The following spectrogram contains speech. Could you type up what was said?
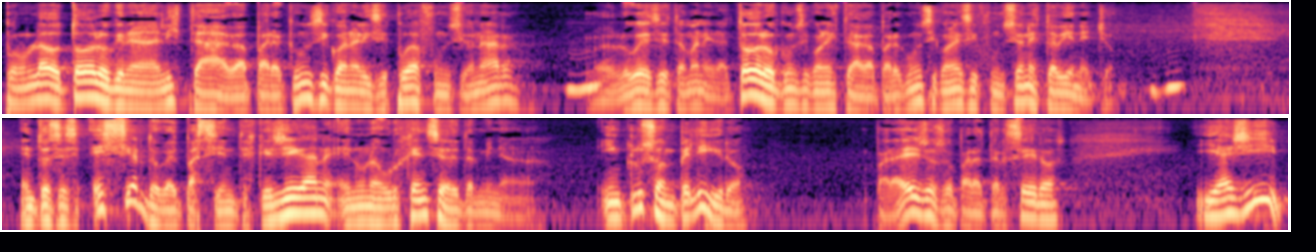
por un lado, todo lo que el analista haga para que un psicoanálisis pueda funcionar, lo voy a decir de esta manera, todo lo que un psicoanalista haga para que un psicoanálisis funcione está bien hecho. Entonces, es cierto que hay pacientes que llegan en una urgencia determinada, incluso en peligro, para ellos o para terceros, y allí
